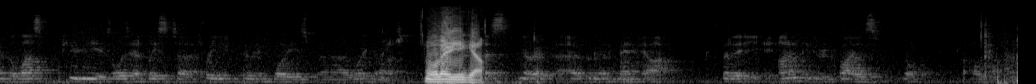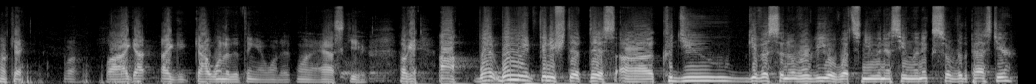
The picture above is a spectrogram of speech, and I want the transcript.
over the last few years, always had at least uh, three employees uh, working on it. Well, there you go. That's, you know, a good amount of manpower. But it, I don't think it requires... Well, okay. Well, well, I got I got one other thing I want to want to ask you. Okay, uh, when, when we finished this, uh, could you give us an overview of what's new in SE Linux over the past year?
